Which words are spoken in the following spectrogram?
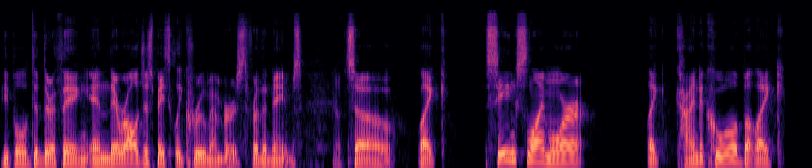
people did their thing and they were all just basically crew members for the names. Okay. So like seeing Sly Moore like kind of cool, but like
